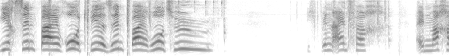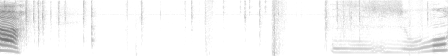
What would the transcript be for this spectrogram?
Wir sind bei Rot. Wir sind bei Rot. Ich bin einfach ein Macher. So.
